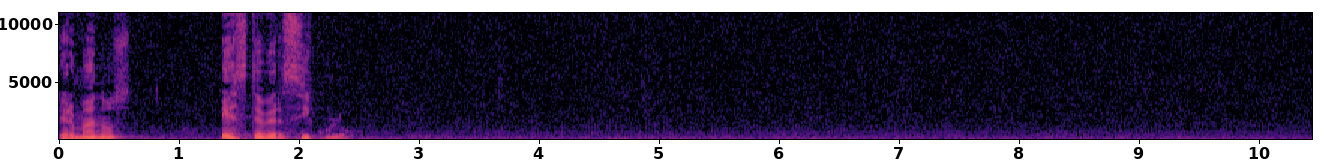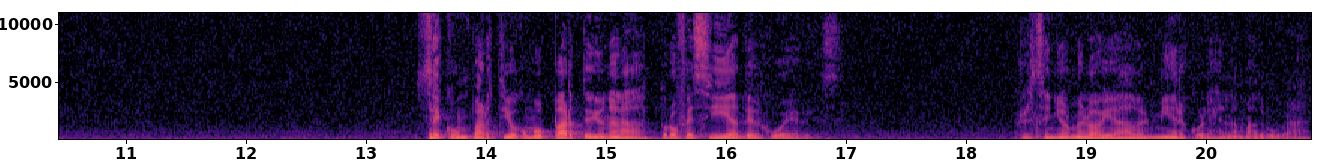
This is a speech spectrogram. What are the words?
Hermanos, este versículo se compartió como parte de una de las profecías del jueves. Pero el Señor me lo había dado el miércoles en la madrugada.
